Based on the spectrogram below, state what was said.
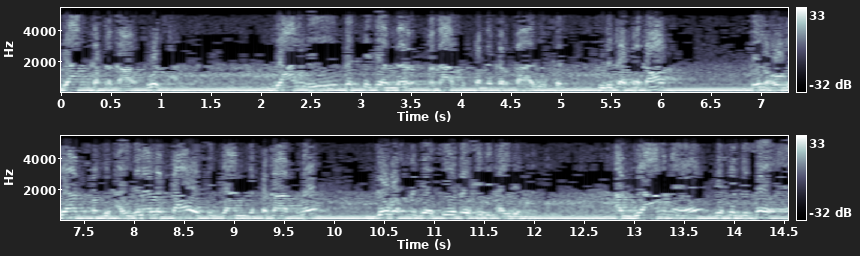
ज्ञान का प्रकाश, वो ज्ञान भी व्यक्ति के अंदर प्रकाश उत्पन्न करता है, जैसे सूर्य का प्रकाश, दिन हो गया तो सब दिखाई देने लगता है, ऐसे ज्ञान के प्रकाश में जो वस्तु जैसी है वैसी दिखाई देनी अज्ञान में, जैसे विषय है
